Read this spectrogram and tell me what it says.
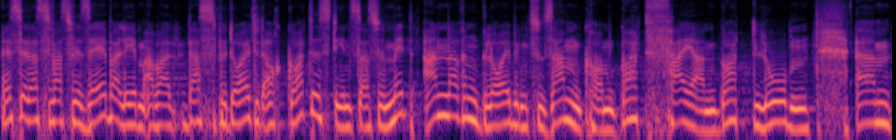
Wisst ihr, das was wir selber leben, aber das bedeutet auch Gottesdienst, dass wir mit anderen Gläubigen zusammenkommen, Gott feiern, Gott loben. Ähm,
